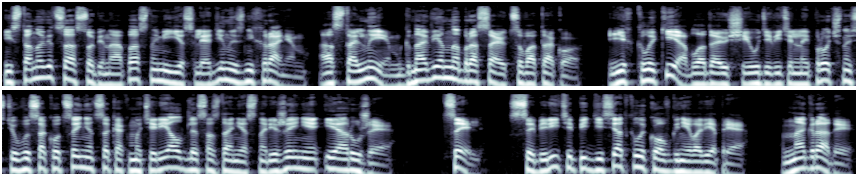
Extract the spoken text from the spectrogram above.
и становятся особенно опасными, если один из них ранен. Остальные мгновенно бросаются в атаку. Их клыки, обладающие удивительной прочностью, высоко ценятся как материал для создания снаряжения и оружия. Цель. Соберите 50 клыков гневовепря. Награды.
